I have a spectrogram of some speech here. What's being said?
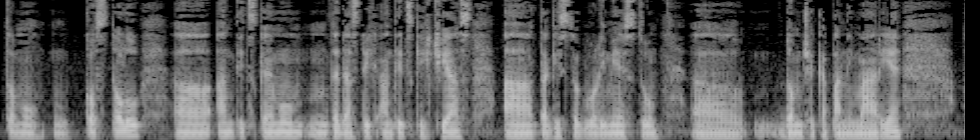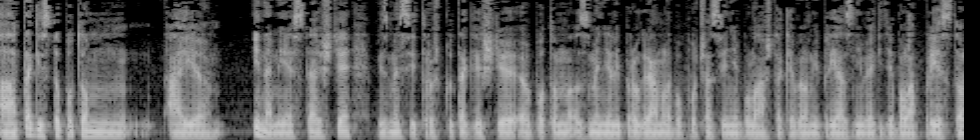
tomu kostolu uh, antickému, teda z tých antických čias a takisto kvôli miestu uh, domčeka Panny Márie. A takisto potom aj iné miesta ešte. My sme si trošku tak ešte e, potom zmenili program, lebo počasie nebolo až také veľmi priaznivé, kde bola priestor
